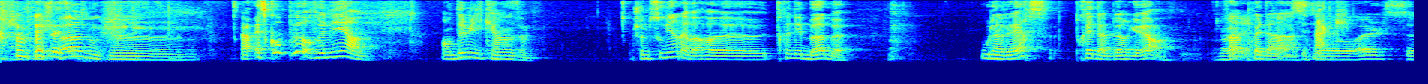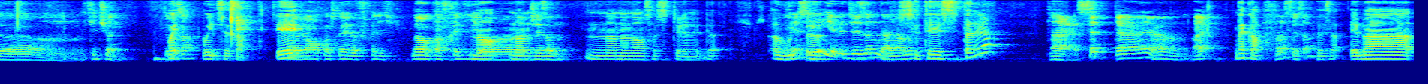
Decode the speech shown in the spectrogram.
J'accroche pas, donc. euh, Alors, est-ce qu'on peut revenir en 2015 Je me souviens d'avoir euh, traîné Bob, ou l'inverse, près d'un burger. Enfin, Ouais, près d'un snack. au Hell's euh, Kitchen. C'est Oui, ça oui, c'est ça. On Et avait rencontré euh, Freddy. Non, pas Freddy, Non, euh, non. Jason. non, non, non, ça c'était l'année de... Ah oui, Mais si, euh, il y avait Jason derrière nous. c'était cette année-là? Ah, cette derrière. Ouais, D'accord. ouais c'est ça. C'est ça. Et ben,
